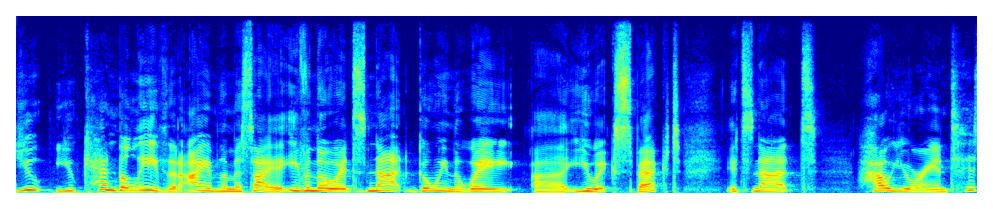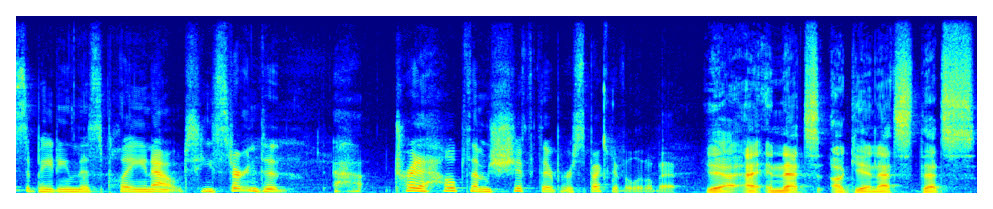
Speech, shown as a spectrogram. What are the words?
You, you can believe that I am the Messiah, even though it's not going the way uh, you expect. It's not how you are anticipating this playing out. He's starting to try to help them shift their perspective a little bit. Yeah, and that's again, that's that's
